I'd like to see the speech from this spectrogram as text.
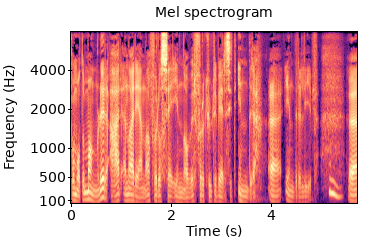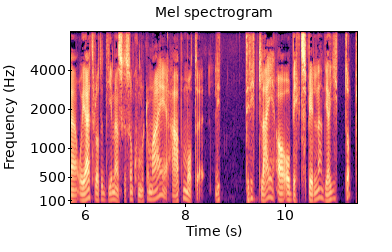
på en måte mangler, er en arena for å se innover, for å kultivere sitt indre, eh, indre liv. Mm. Eh, og jeg tror at de menneskene som kommer til meg, er på en måte litt drittlei av objektspillene. De har gitt opp.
